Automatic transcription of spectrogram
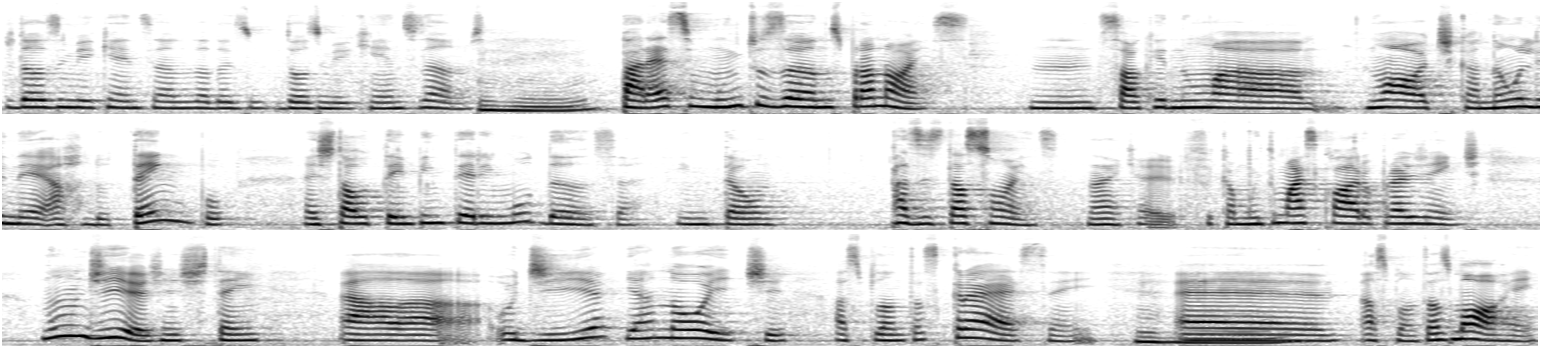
de 12.500 anos a 12.500 anos. Uhum. Parece muitos anos para nós. Hum, só que numa, numa ótica não linear do tempo, a gente está o tempo inteiro em mudança. Então, as estações, né, que aí fica muito mais claro para a gente. Num dia, a gente tem a- o dia e a noite. As plantas crescem, Uhum. é, as plantas morrem.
